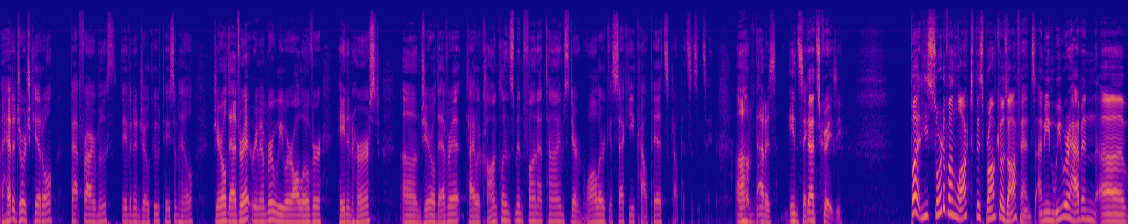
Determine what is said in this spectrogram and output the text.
ahead of George Kittle, Pat Freiermuth, David Njoku, Taysom Hill, Gerald Everett. Remember we were all over Hayden Hurst. Um, Gerald Everett, Tyler Conklin's been fun at times. Darren Waller, Gesicki, Kyle Pitts. Kyle Pitts is insane. Um, that is insane. That's crazy. But he sort of unlocked this Broncos offense. I mean, we were having a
